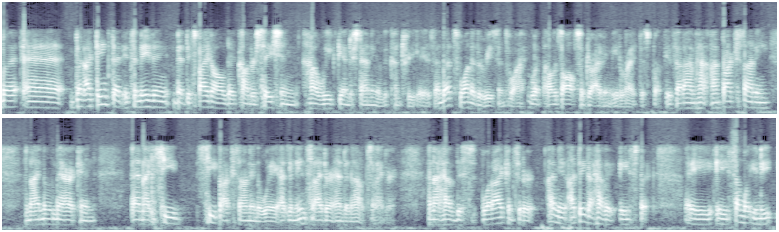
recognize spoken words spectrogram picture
But uh, but I think that it's amazing that despite all the conversation, how weak the understanding of the country is, and that's one of the reasons why. What was also driving me to write this book is that I'm ha- I'm Pakistani, and I'm American, and I see see Pakistan in a way as an insider and an outsider. And I have this, what I consider, I mean, I think I have a, a, a, a somewhat unique,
